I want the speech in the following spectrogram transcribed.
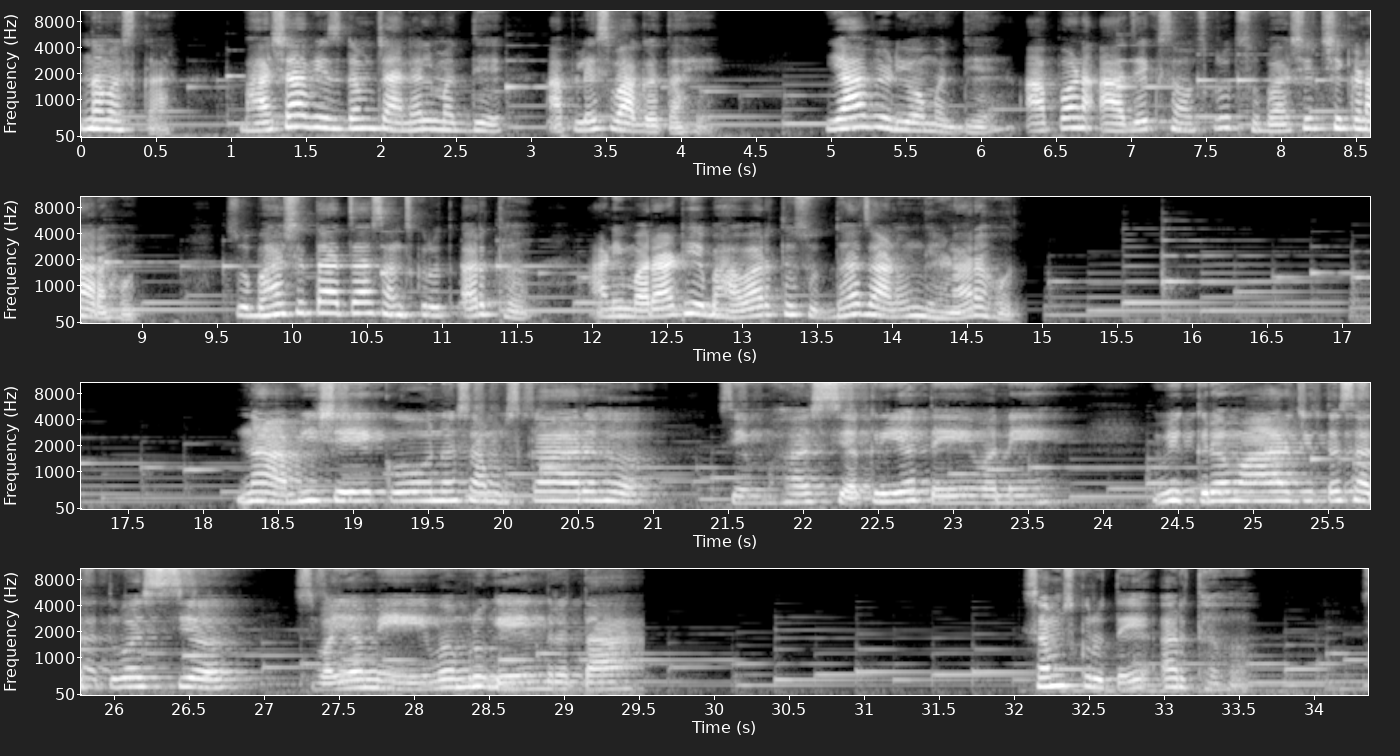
नमस्कार. भाषा विजडम चॅनलमध्ये आपले स्वागत आहे. या व्हिडिओमध्ये आपण आज एक संस्कृत सुभाषित शिकणार आहोत. सुभाषिताचा संस्कृत अर्थ आणि मराठी भावार्थसुद्धा जाणून घेणार आहोत. नाभिषेको न संस्कार सिंहस्य क्रियते वने। विक्रमार्जितसत्त्वस्य स्वयमेव मृगेंद्रता। संस्कृते अर्थः।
